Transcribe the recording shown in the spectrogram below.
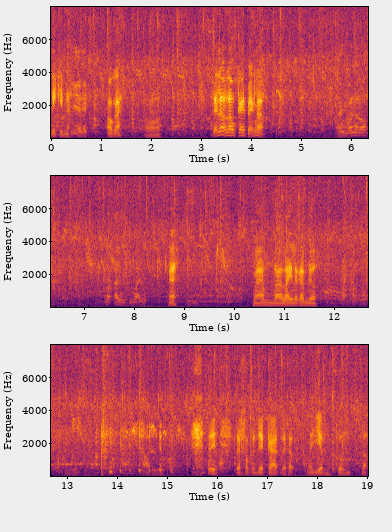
ได้กินนะ เอี้ยนี่เอากะอ๋อแต่แล้วเราไก่แปลงแล้ว แข่งเหมือนแล้วเหรอเราไก่ไม่ถือไหวหรอกมามาไล่แล้วกันเดียวข้าวไปเลยเฮ้ยนะครับบรรยากาศนะครับ มาเยี่ยมชมเนาะ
